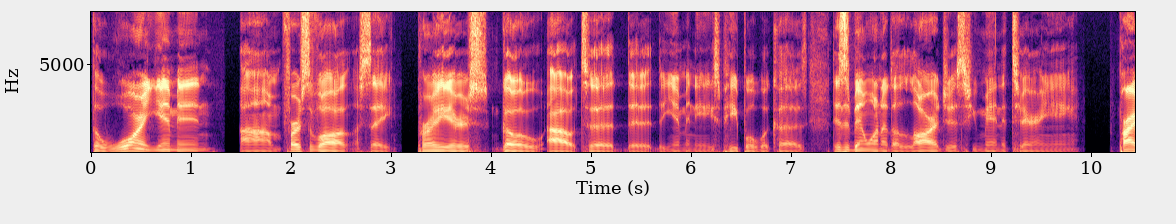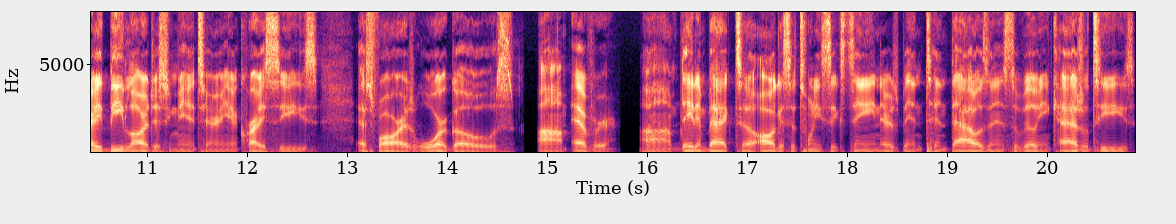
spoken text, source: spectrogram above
the war in Yemen, um, first of all, let's say prayers go out to the, the Yemenis people because this has been one of the largest humanitarian, probably the largest humanitarian crises as far as war goes um, ever. Um, dating back to August of 2016, there's been 10,000 civilian casualties.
